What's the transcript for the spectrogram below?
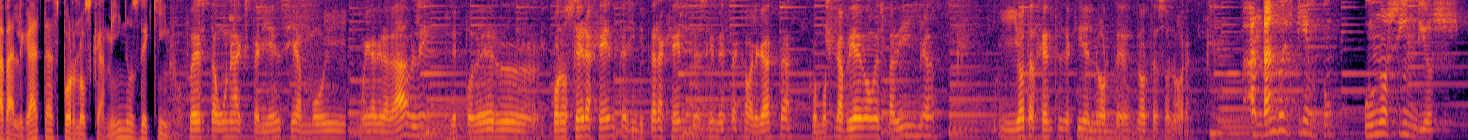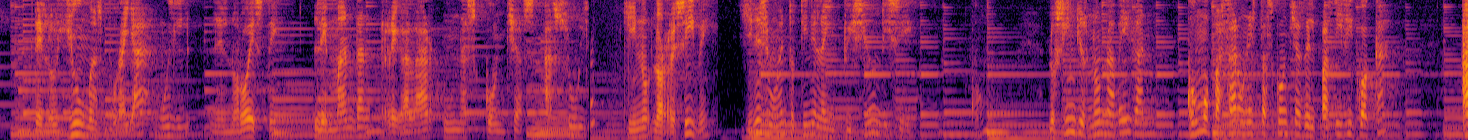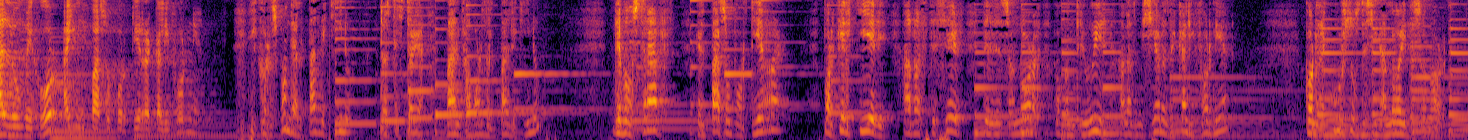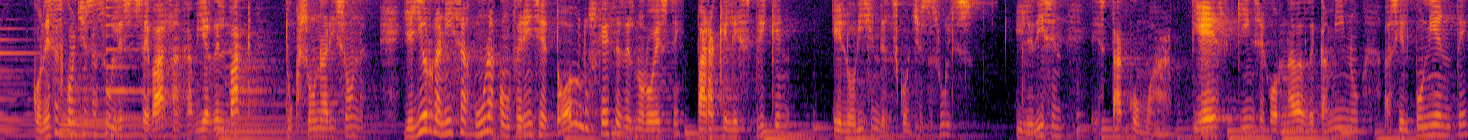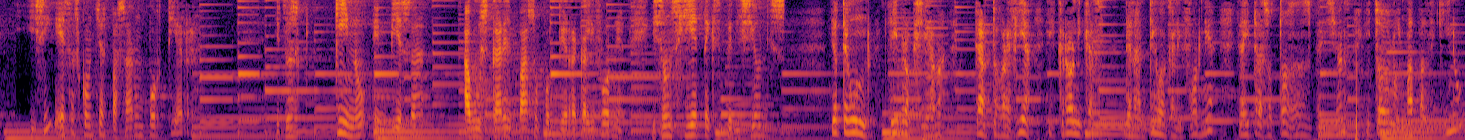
Cabalgatas por los caminos de Quino. Fue esta una experiencia muy, muy agradable de poder conocer a gentes, invitar a gentes en esta cabalgata, como Gabriel Gómez Padilla y otras gentes de aquí del norte, norte de Sonora. Andando el tiempo, unos indios de los Yumas por allá, muy en el noroeste, le mandan regalar unas conchas azul. Quino lo recibe y en ese momento tiene la intuición, dice, ¿cómo? Los indios no navegan. ¿Cómo pasaron estas conchas del Pacífico acá? A lo mejor hay un paso por tierra California. Y corresponde al padre Quino, toda esta historia va en favor del padre Quino, demostrar el paso por tierra porque él quiere abastecer desde Sonora o contribuir a las misiones de California con recursos de Sinaloa y de Sonora. Con esas conchas azules se va a San Javier del Bac, Tucson, Arizona. Y allí organiza una conferencia de todos los jefes del noroeste para que le expliquen el origen de las conchas azules. Y le dicen, está como a 10, 15 jornadas de camino hacia el poniente. Y sí, esas conchas pasaron por tierra. Entonces Quino empieza a buscar el paso por tierra California. Y son siete expediciones. Yo tengo un libro que se llama Cartografía y Crónicas de la Antigua California, y ahí trazo todas las expediciones y todos los mapas de Quino,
